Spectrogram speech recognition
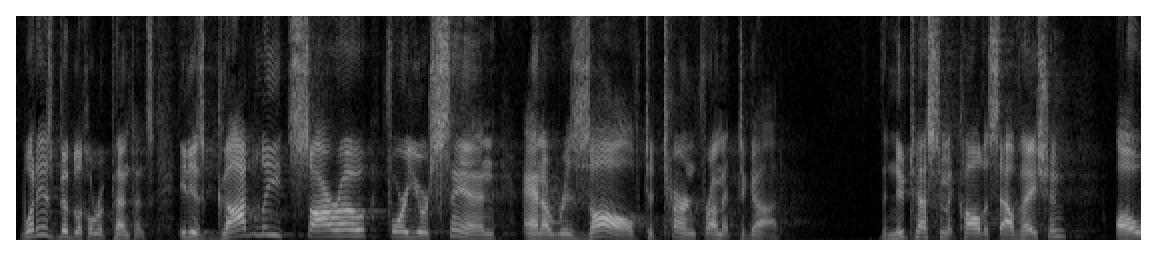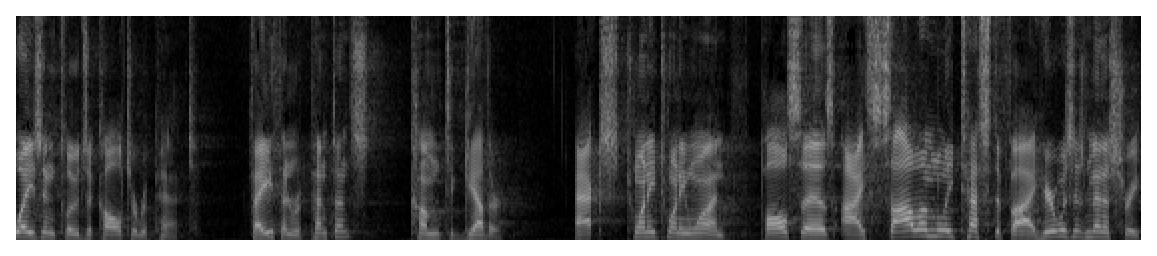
What is biblical repentance? It is godly sorrow for your sin and a resolve to turn from it to God. The New Testament call to salvation always includes a call to repent. Faith and repentance come together. Acts 20 21, Paul says, I solemnly testify, here was his ministry,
